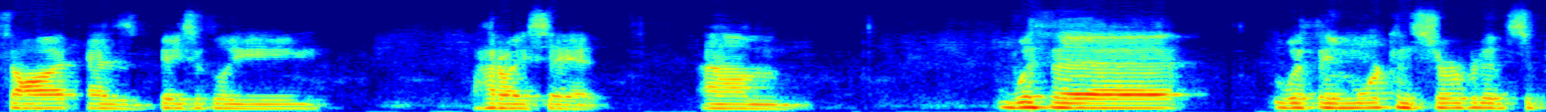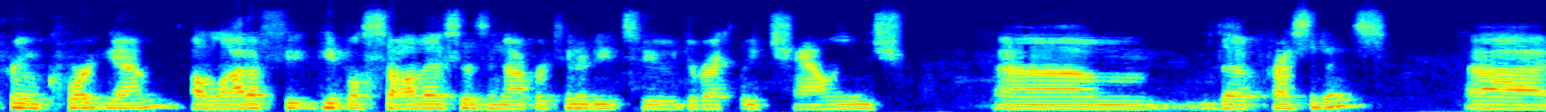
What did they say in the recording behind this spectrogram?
saw it as basically, how do I say it? Um, with a with a more conservative Supreme Court now, a lot of people saw this as an opportunity to directly challenge um, the precedents uh,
